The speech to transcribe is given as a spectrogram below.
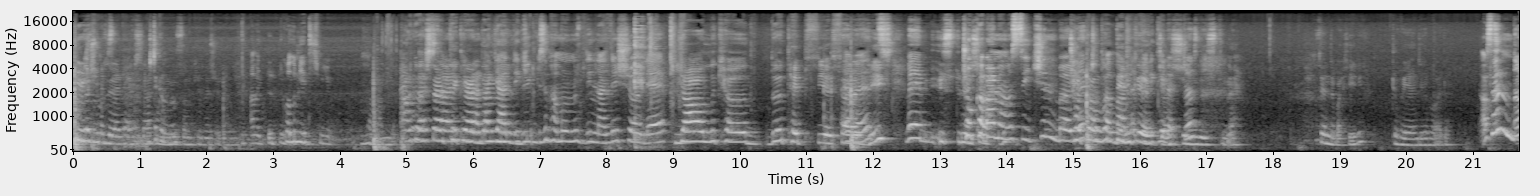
görüşmek Görüşmek üzere üzere arkadaşlar. Hoşçakalın. Evet, kolum yetişmiyor. Tamamdır. Arkadaşlar tekrardan geldik. Bizim hamurumuz dinlendi. Şöyle Yağlı kağıdı tepsiye serdik. ve Üstüne çok kabarmaması için böyle Çatalla çatallarla delikler delikler şimdi üstüne. Sen de başlayalım. Çok eğlenceli bu arada. Aa, sen daha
